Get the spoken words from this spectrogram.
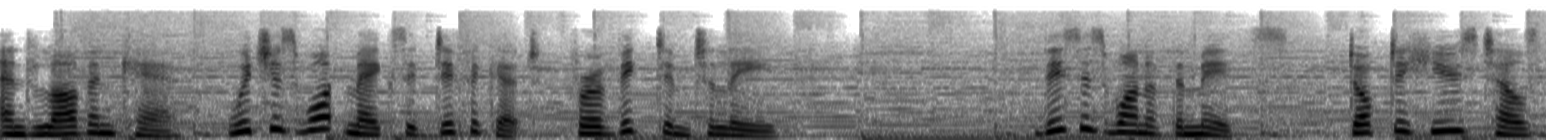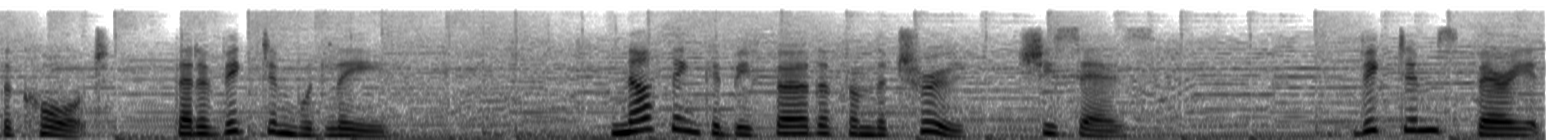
and love and care, which is what makes it difficult for a victim to leave. This is one of the myths. Dr. Hughes tells the court that a victim would leave. Nothing could be further from the truth, she says. Victims bury it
